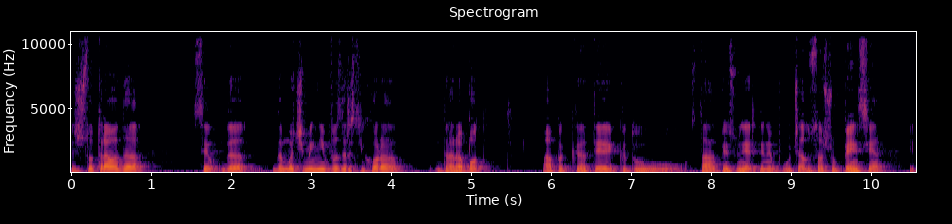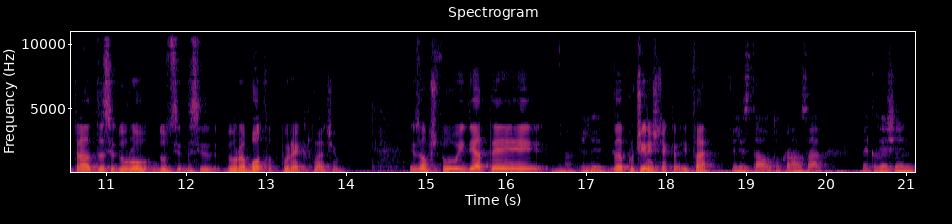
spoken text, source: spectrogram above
Защо трябва да, се, да, да мъчим едни възрастни хора да работят, а пък те като станат пенсионери, те не получават достатъчно пенсия и трябва да се, доро, да се доработват по някакъв начин. Изобщо идеята е да, или... да починеш някъде и това е. Или става от охрана. Сега, нека видиш един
